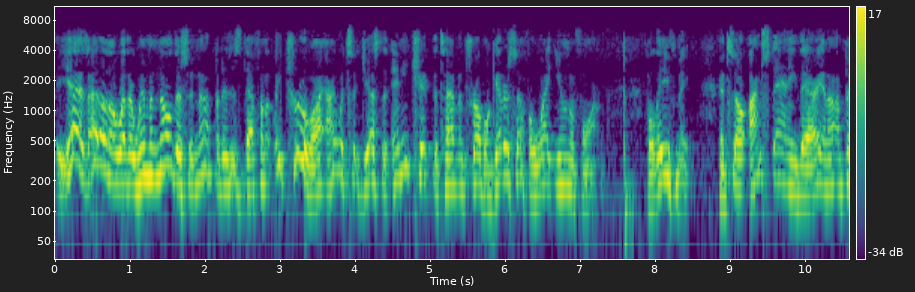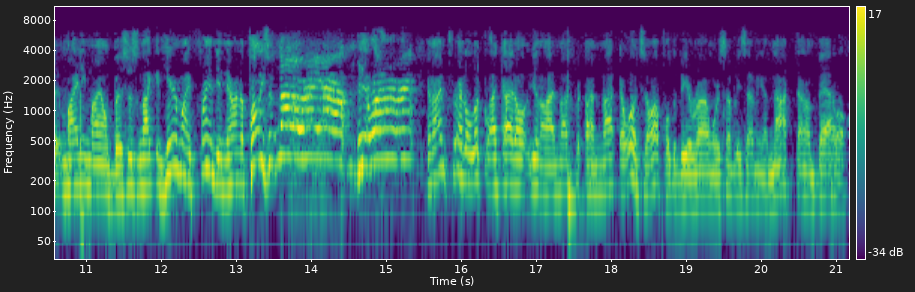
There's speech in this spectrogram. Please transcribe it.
yes, I don't know whether women know this or not, but it is definitely true. I, I would suggest that any chick that's having trouble, get herself a white uniform. Believe me. And so I'm standing there, you know, I'm minding my own business, and I can hear my friend in there on the phone. He says, "No, and I'm trying to look like I don't, you know, I'm not, I'm not. Oh, it's awful to be around where somebody's having a knockdown battle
